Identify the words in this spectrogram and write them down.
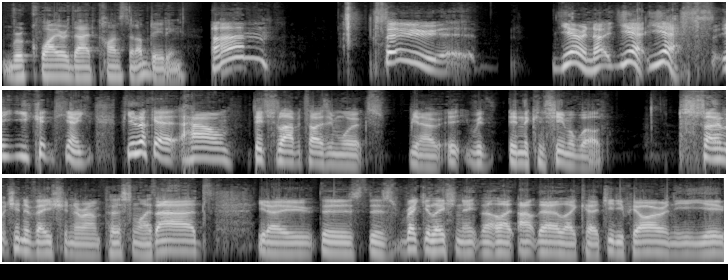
require that constant updating? Um. So. Uh, yeah, no, yeah, yes. You could, you know, if you look at how digital advertising works, you know, it, with in the consumer world. So much innovation around personalized ads. You know, there's there's regulation out there like uh, GDPR in the EU.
